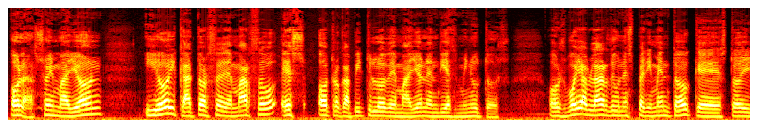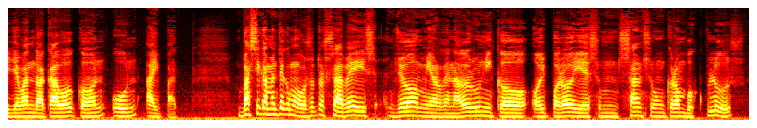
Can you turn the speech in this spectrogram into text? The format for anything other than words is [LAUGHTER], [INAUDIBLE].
Hola, soy Mayón y hoy 14 de marzo es otro capítulo de Mayón en 10 minutos. Os voy a hablar de un experimento que estoy llevando a cabo con un iPad. Básicamente, como vosotros sabéis, yo mi ordenador único hoy por hoy es un Samsung Chromebook Plus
